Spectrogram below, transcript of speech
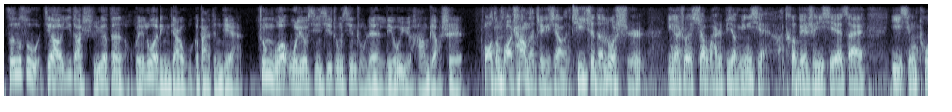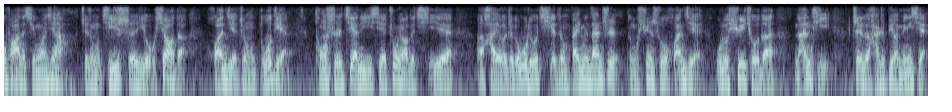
增速较一到十月份回落零点五个百分点。中国物流信息中心主任刘宇航表示。保通保畅的这项机制的落实，应该说效果还是比较明显啊。特别是一些在疫情突发的情况下，这种及时有效的缓解这种堵点，同时建立一些重要的企业，呃，还有这个物流企业这种白名单制，能够迅速缓解物流需求的难题，这个还是比较明显。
